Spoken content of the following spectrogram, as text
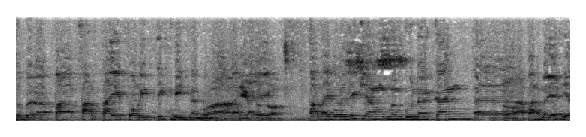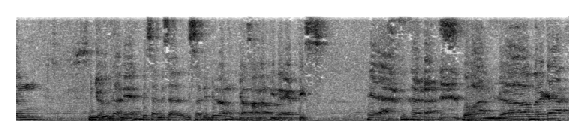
beberapa partai politik nih. Wah, partai, itu. Partai politik yang menggunakan Betul. apa namanya yang menyudutkan ya bisa bisa bisa dibilang yang eh, sangat tidak etis. Ya, bahwa eh, mereka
